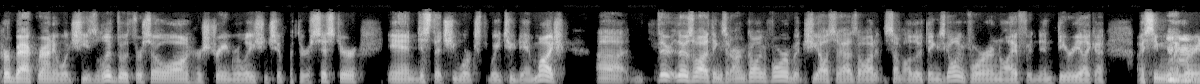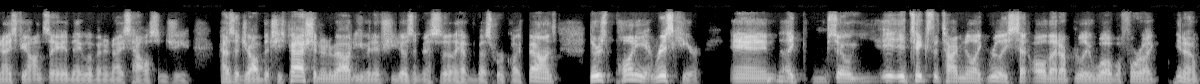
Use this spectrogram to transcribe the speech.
her background and what she's lived with for so long, her strained relationship with her sister, and just that she works way too damn much. Uh, there, there's a lot of things that aren't going for her, but she also has a lot of some other things going for her in life. And in theory, like a, a seemingly mm-hmm. very nice fiance, and they live in a nice house, and she has a job that she's passionate about, even if she doesn't necessarily have the best work life balance. There's plenty at risk here and mm-hmm. like so it, it, takes the time to like really set all that up really well before like you know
